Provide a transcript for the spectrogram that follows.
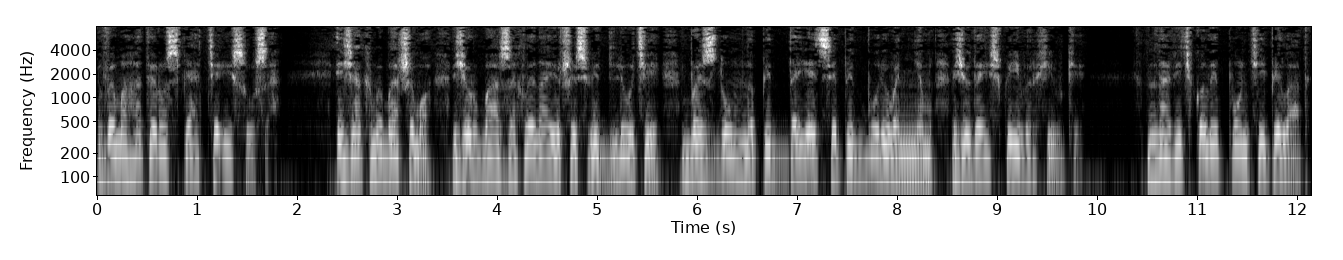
вимагати розп'яття Ісуса. І як ми бачимо, юрба, захлинаючись від люті, бездумно піддається підбурюванням юдейської верхівки. Навіть коли Понтій Пілат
